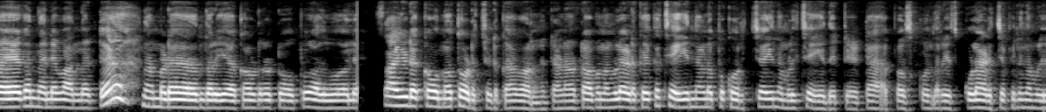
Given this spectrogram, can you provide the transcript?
വേഗം തന്നെ വന്നിട്ട് നമ്മുടെ എന്താ പറയുക കൗണ്ടർ ടോപ്പ് അതുപോലെ സൈഡൊക്കെ ഒന്ന് തുടച്ചെടുക്കാൻ പറഞ്ഞിട്ടാണ് കേട്ടോ. അപ്പോൾ നമ്മൾ ഇടയ്ക്കൊക്കെ ചെയ്യുന്നതാണ് ഇപ്പോൾ കുറച്ചായി നമ്മൾ ചെയ്തിട്ട് കേട്ടോ. അപ്പോൾ സ്കൂൾ സ്കൂൾ അടച്ച പിന്നെ നമ്മൾ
